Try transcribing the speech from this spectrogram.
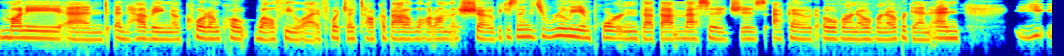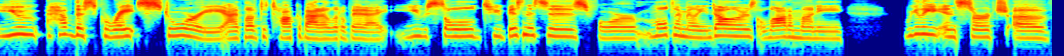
money and and having a quote unquote wealthy life which i talk about a lot on this show because i think it's really important that that message is echoed over and over and over again and you, you have this great story. I'd love to talk about it a little bit. I, you sold two businesses for multi-million dollars a lot of money really in search of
